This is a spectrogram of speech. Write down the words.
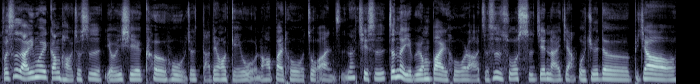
不是啊，因为刚好就是有一些客户就打电话给我，然后拜托我做案子。那其实真的也不用拜托啦，只是说时间来讲，我觉得比较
